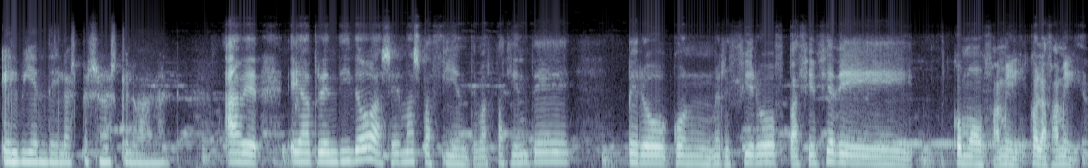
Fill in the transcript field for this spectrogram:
el bien de las personas que lo aman. A ver, he aprendido a ser más paciente, más paciente pero con, me refiero paciencia de como familia, con la familia,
